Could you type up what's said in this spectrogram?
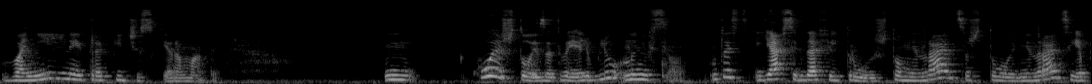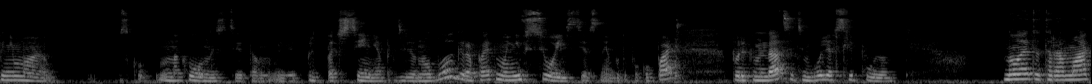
ванильные, тропические ароматы. Кое-что из этого я люблю, но не все. Ну, то есть я всегда фильтрую, что мне нравится, что не нравится. Я понимаю наклонности там, или предпочтения определенного блогера, поэтому не все, естественно, я буду покупать по рекомендации, тем более вслепую. Но этот аромат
